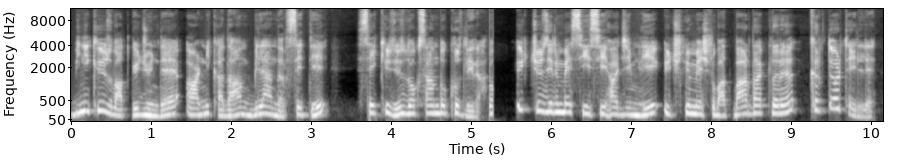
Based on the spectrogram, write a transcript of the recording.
1200 watt gücünde Arnica'dan blender seti 899 lira. 325 cc hacimli üçlü meşrubat bardakları 44.50.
